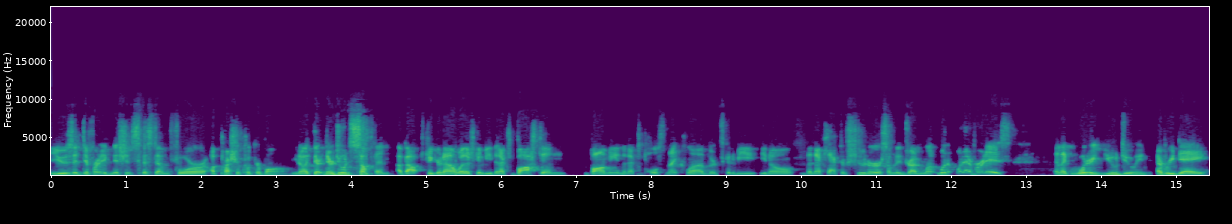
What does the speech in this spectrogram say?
use a different ignition system for a pressure cooker bomb. You know, like they're, they're doing something about figuring out whether it's going to be the next Boston bombing the next Pulse nightclub, or it's going to be, you know, the next active shooter or somebody driving, what, whatever it is. And like, what are you doing every day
